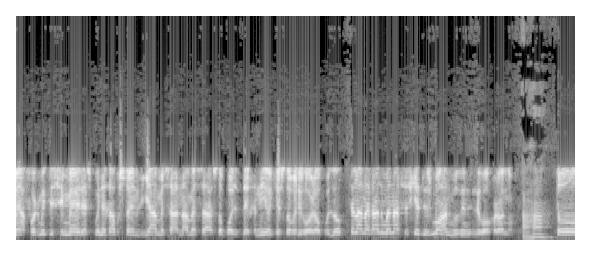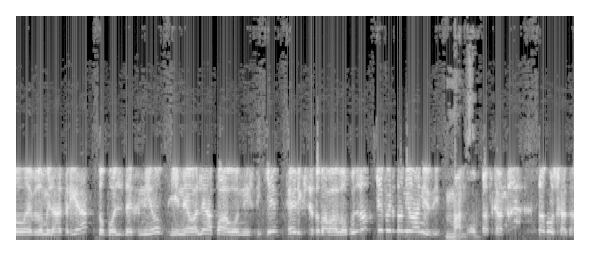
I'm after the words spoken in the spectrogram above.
με αφορμή τις ημέρες που είναι κάπου στο ενδιάμεσα ανάμεσα στο Πολυτεχνείο και στο Γρηγορόπουλο, ήθελα να κάνουμε ένα συσχετισμό, αν μου δίνεις λίγο χρόνο. Αχα. Το 73 το Πολυτεχνείο η νεολαία που αγωνίστηκε έριξε τον Παπαδόπουλο και έφερε τον Ιωαννίδη. Μάλιστα. Τα σκατά, τα πόσχατα.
